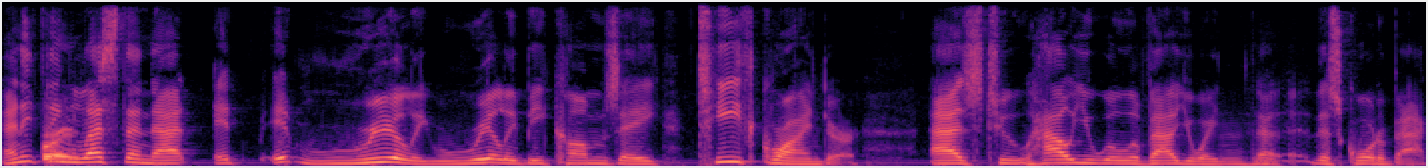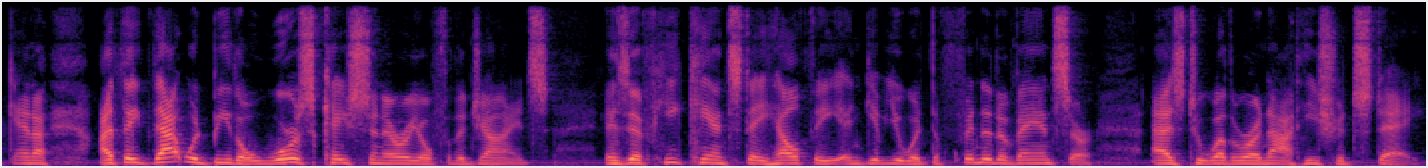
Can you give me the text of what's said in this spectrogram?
Anything Right. less than that, it it really really becomes a teeth grinder as to how you will evaluate that, this quarterback. And I, I think that would be the worst case scenario for the Giants is if he can't stay healthy and give you a definitive answer as to whether or not he should stay.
